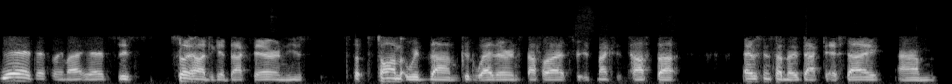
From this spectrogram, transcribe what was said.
Yeah, definitely, mate. Yeah, it's it's so hard to get back there, and you just time it with um, good weather and stuff like that. It makes it tough. But ever since I moved back to SA, um,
